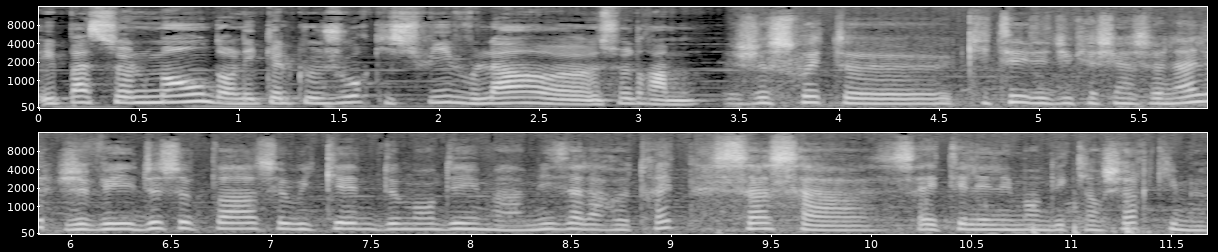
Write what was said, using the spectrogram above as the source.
Et pas seulement dans les quelques jours qui suivent là euh, ce drame. Je souhaite euh, quitter l'éducation nationale. Je vais de ce pas ce week-end demander ma mise à la retraite. Ça, ça, ça a été l'élément déclencheur qui me,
